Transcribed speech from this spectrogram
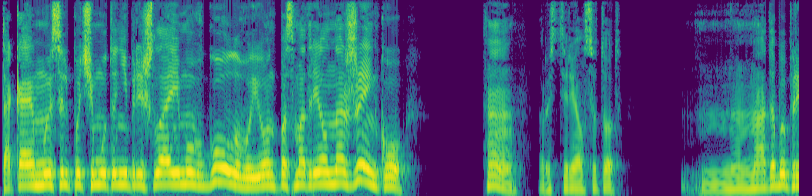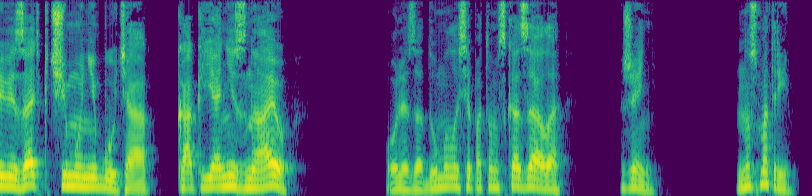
Такая мысль почему-то не пришла ему в голову, и он посмотрел на Женьку. «Хм», — растерялся тот, — «надо бы привязать к чему-нибудь, а как я не знаю». Оля задумалась, а потом сказала, «Жень, ну смотри,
